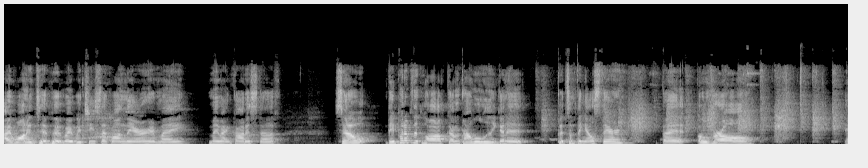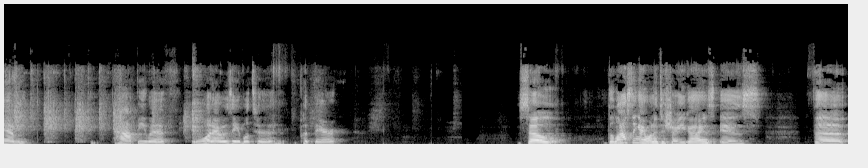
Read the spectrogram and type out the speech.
I wanted to put my witchy stuff on there and my my my goddess stuff. So they put up the clock. I'm probably gonna put something else there but overall am happy with what I was able to put there. So the last thing I wanted to show you guys is the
